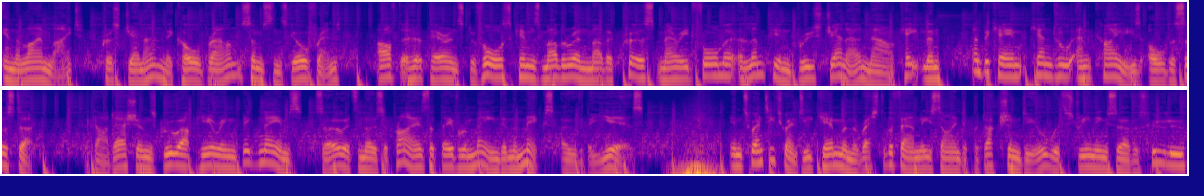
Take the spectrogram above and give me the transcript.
in the limelight, Kris Jenner, Nicole Brown, Simpson's girlfriend, after her parents' divorce, Kim's mother and mother Kris married former Olympian Bruce Jenner, now Caitlyn, and became Kendall and Kylie's older sister. The Kardashians grew up hearing big names, so it's no surprise that they've remained in the mix over the years. In 2020, Kim and the rest of the family signed a production deal with streaming service Hulu,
